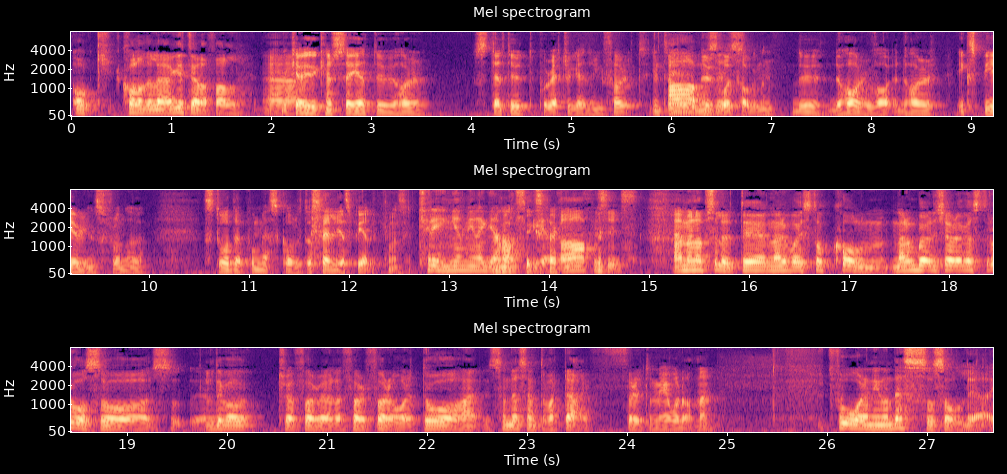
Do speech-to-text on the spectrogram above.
och kollade läget i alla fall. Eh, Du kan ju kanske säga att du har ställt ut på Retro Gathering förut. Inte Ja, nu precis. på ett tag, men du, du, har, du har experience från att stå där på mässgolvet och sälja spel kan man säga. Kränga mina gamla Ja, spel. exakt. Ja, precis. Nej men absolut. Det, när det var i Stockholm, när de började köra i Västerås så, så eller det var tror jag förra eller för, förra året. Då sen dess har jag inte varit där. Förutom i år då. Men två åren innan dess så sålde jag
